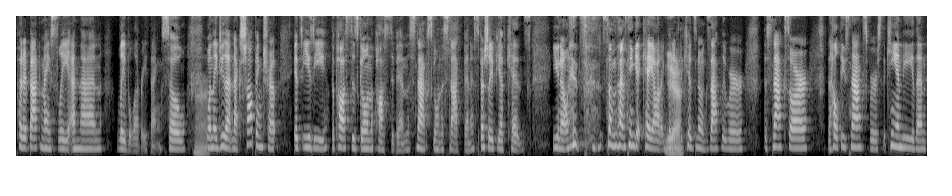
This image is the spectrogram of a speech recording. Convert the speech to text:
put it back nicely, and then label everything. So when they do that next shopping trip, it's easy. The pastas go in the pasta bin, the snacks go in the snack bin, especially if you have kids. You know, it's sometimes can get chaotic, but Yeah. if the kids know exactly where the snacks are, the healthy snacks versus the candy, then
